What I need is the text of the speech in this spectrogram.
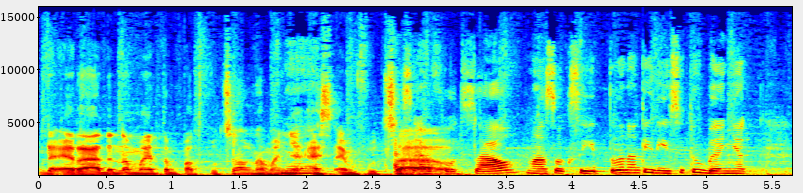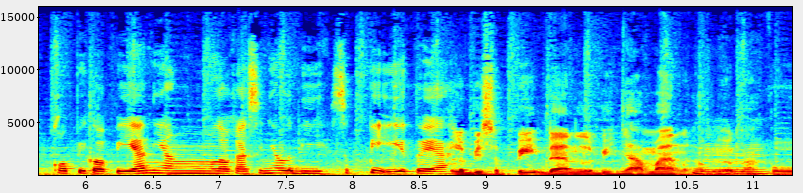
Daerah ada namanya tempat futsal namanya Nah, SM Futsal. SM Futsal. Masuk situ nanti di situ banyak kopi-kopian yang lokasinya lebih sepi gitu ya. Lebih sepi dan lebih nyaman kalau menurut Hmm. aku.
